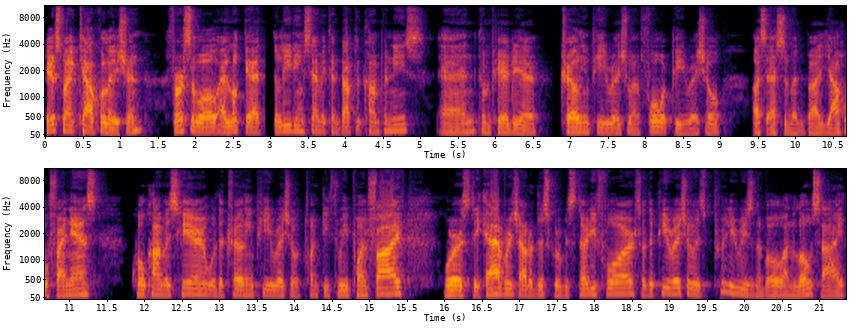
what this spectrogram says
Here's my calculation. First of all, I look at the leading semiconductor companies and compare their trailing P ratio and forward P ratio as estimated by Yahoo Finance. Qualcomm is here with a trailing P ratio of 23.5 whereas the average out of this group is 34. So the P ratio is pretty reasonable on the low side.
